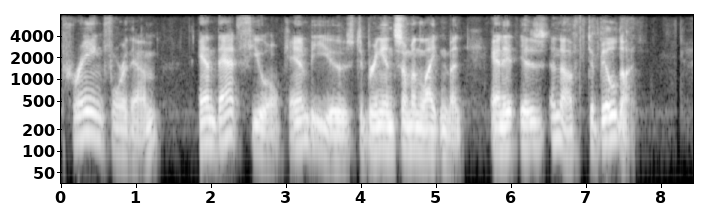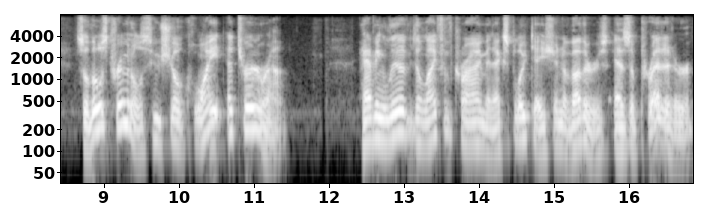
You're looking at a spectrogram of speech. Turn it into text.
praying for them, and that fuel can be used to bring in some enlightenment and it is enough to build on. So, those criminals who show quite a turnaround, having lived a life of crime and exploitation of others as a predator,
